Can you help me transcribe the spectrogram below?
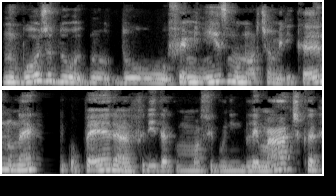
no bojo do, do, do feminismo norte-americano, né? Recupera a Frida como uma figura emblemática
